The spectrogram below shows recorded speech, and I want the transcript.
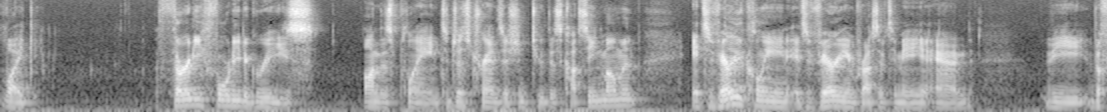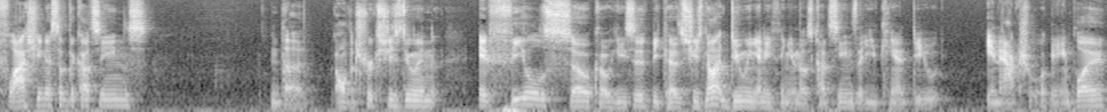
like 30, 40 degrees on this plane to just transition to this cutscene moment. It's very Yeah. clean. It's very impressive to me, and the the flashiness of the cutscenes, the all the tricks she's doing, it feels so cohesive because she's not doing anything in those cutscenes that you can't do in actual gameplay,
